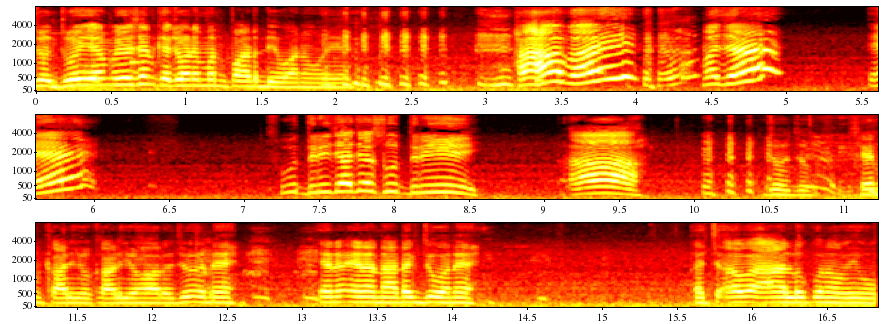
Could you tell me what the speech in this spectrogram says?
જો જોઈ એમ રહ્યો છે ને કે જોડે મન પાડ દેવાનો હોય હા હા ભાઈ મજા? એ સુધરી જાજો સુધરી. હા. જો જો છે ને કાળિયો કાળિયો હારો જો ને. એના એના નાટક જો ને. અચ્છા હવે આ લોકોનો એવો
